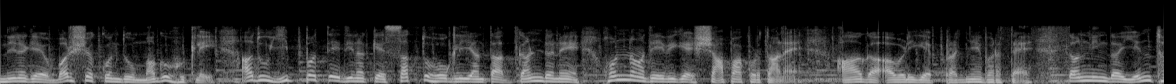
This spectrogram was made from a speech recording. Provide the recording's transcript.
ನಿನಗೆ ವರ್ಷಕ್ಕೊಂದು ಮಗು ಹುಟ್ಲಿ. ಅದು ಇಪ್ಪತ್ತೇ ದಿನಕ್ಕೆ ಸತ್ತು ಹೋಗ್ಲಿ ಅಂತ ಗಂಡನೇ ಹೊನ್ನಾದೇವಿಗೆ ಶಾಪ ಕೊಡ್ತಾನೆ. ಆಗ ಅವಳಿಗೆ ಪ್ರಜ್ಞೆ ಬರುತ್ತೆ. ತನ್ನಿಂದ ಎಂಥ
